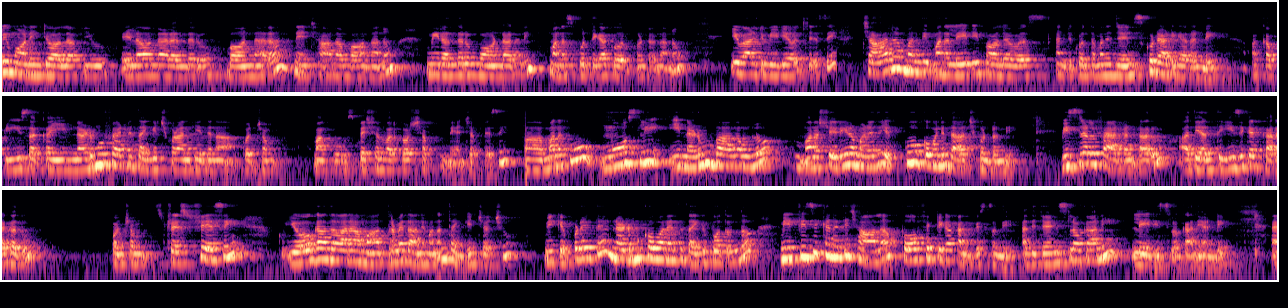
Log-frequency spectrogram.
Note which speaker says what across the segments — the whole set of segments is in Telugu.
Speaker 1: Lovely morning to all of you ఎలా ఉన్నారు అందరూ? బాగున్నారా? నేను చాలా బాగున్నాను. మీరందరూ బాగుండాలని మనస్ఫూర్తిగా కోరుకుంటున్నాను. ఇవాళ వీడియో వచ్చేసి చాలామంది మన లేడీ ఫాలోవర్స్ అండ్ కొంతమంది జెంట్స్ కూడా అడిగారండి అక్క ప్లీజ్ అక్క ఈ నడుము ఫ్యాట్ని తగ్గించుకోవడానికి ఏదైనా కొంచెం మాకు స్పెషల్ వర్కౌట్ చెప్పండి అని చెప్పేసి మనకు మోస్ట్లీ ఈ నడుము భాగంలో మన శరీరం అనేది ఎక్కువ కొమ్మని దాచుకుంటుంది. విజరల్ ఫ్యాట్ అంటారు. అది అంత ఈజీగా కరగదు. కొంచెం స్ట్రెస్ చేసి యోగా ద్వారా మాత్రమే దాన్ని మనం తగ్గించవచ్చు. మీకు ఎప్పుడైతే నడుము కొవ్వు అనేది తగ్గిపోతుందో మీ ఫిజిక్ అనేది చాలా పర్ఫెక్ట్గా కనిపిస్తుంది. అది జెంట్స్లో కానీ లేడీస్లో కానీ అండి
